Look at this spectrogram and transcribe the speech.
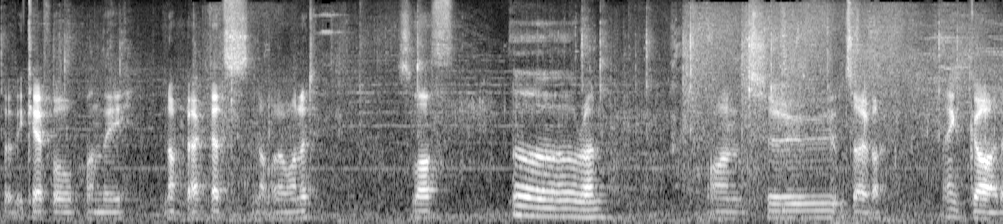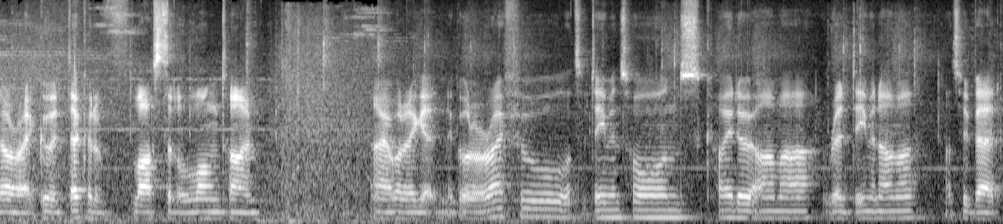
So be careful on the knockback, that's not what I wanted. Sloth. Oh, run. One, two, it's over. Thank god, alright, good. That could have lasted a long time. Alright, what did I get? Nagoro rifle, lots of demon's horns, Kaido armor, red demon armor. Not too bad.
